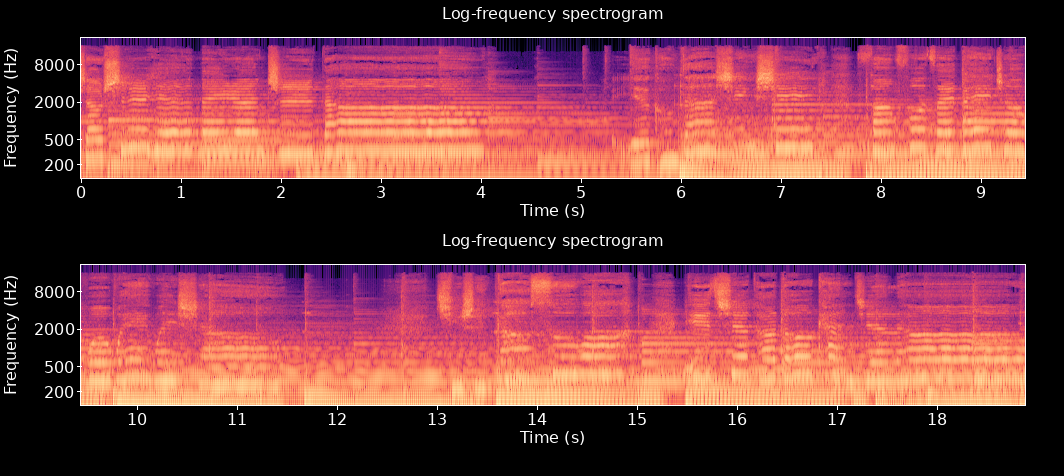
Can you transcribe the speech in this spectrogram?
消失也没人知道。夜空的星星仿佛在对着我微微笑，轻声告诉我，一切他都看见了，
